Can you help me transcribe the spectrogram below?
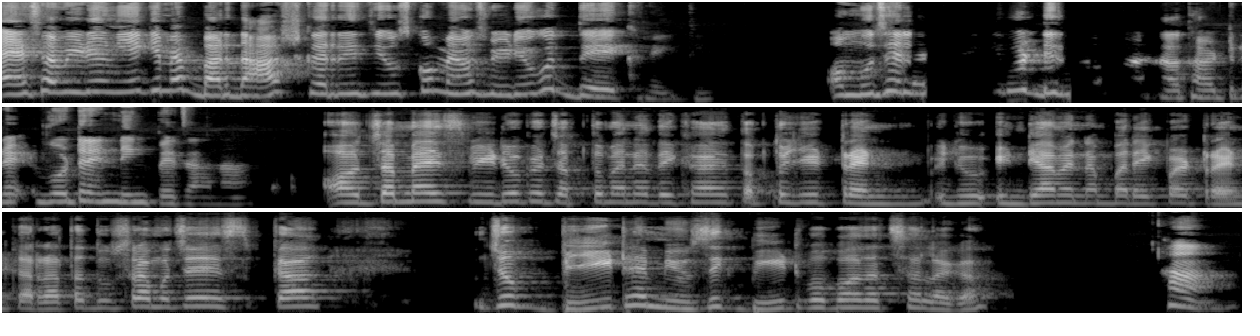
ऐसा वीडियो नहीं है कि मैं बर्दाश्त कर रही थी उसको मैं उस वीडियो को देख रही थी। और मुझे लगता है कि वो करता था ट्रे, वो ट्रेंडिंग पे जाना। और जब मैं इस वीडियो को जब तो मैंने देखा है तब तो ये ट्रेंड यू इंडिया में नंबर एक पर ट्रेंड कर रहा था। दूसरा मुझे इसका जो बीट है म्यूज़िक बीट वो बहुत अच्छा लगा। हाँ।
